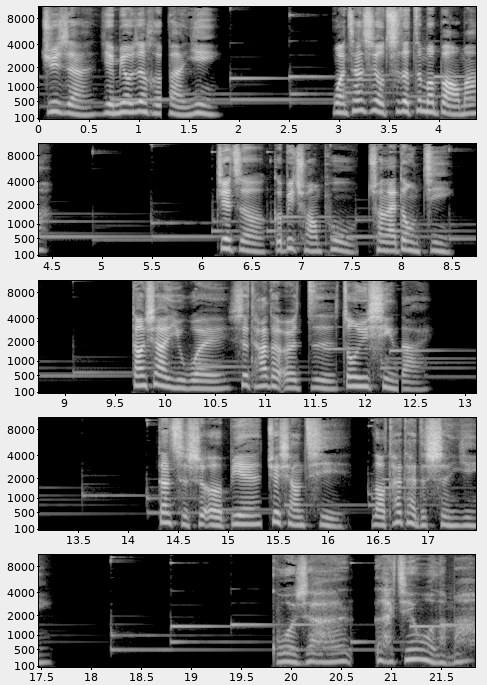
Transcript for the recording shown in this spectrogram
居然也没有任何反应。晚餐是有吃得这么饱吗？接着，隔壁床铺传来动静，当下以为是他的儿子终于醒来，但此时耳边却响起老太太的声音：“果然来接我了吗？”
